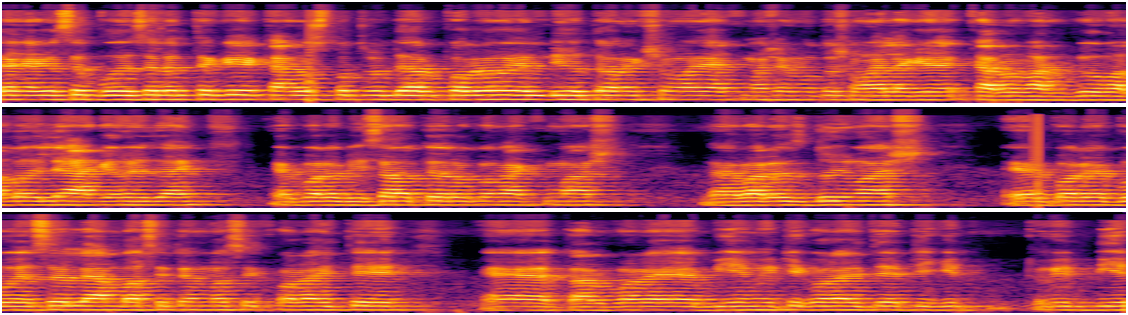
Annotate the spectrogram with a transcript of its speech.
দেখা গেছে বয়েসেলের থেকে কাগজপত্র দেওয়ার পরেও এলডি হতে অনেক সময় এক মাসের মতো সময় লাগে, কারও ভাগ্য ভালো হইলে আগে হয়ে যায়, এরপরে ভিসা হতে ওরকম এক মাস এভারেজ দুই মাস, এরপরে বয়েসেল অ্যাম্বাসি ট্যাম্বাসি করাইতে তারপরে বিএমইটি করাইতে, টিকিট টিকিট দিয়ে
